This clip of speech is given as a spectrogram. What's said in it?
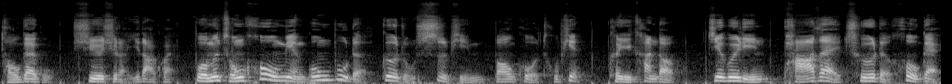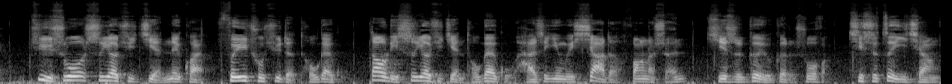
头盖骨削去了一大块。我们从后面公布的各种视频，包括图片，可以看到杰奎琳爬在车的后盖，据说是要去捡那块飞出去的头盖骨。到底是要去捡头盖骨，还是因为吓得慌了神？其实各有各的说法。其实这一枪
